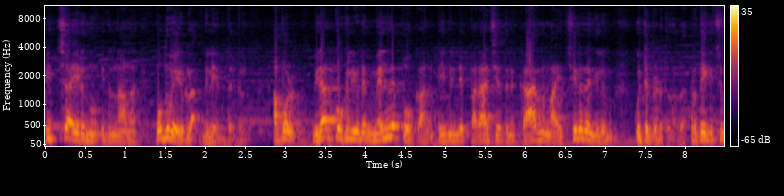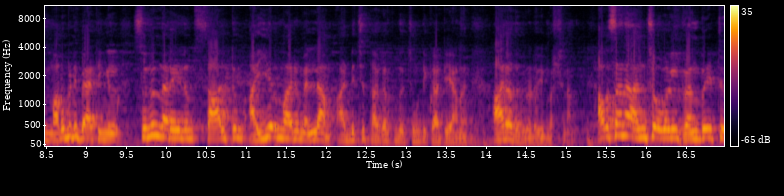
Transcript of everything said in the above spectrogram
പിച്ചായിരുന്നു ഇതെന്നാണ് പൊതുവെയുള്ള വിലയിരുത്തലുകൾ. അപ്പോൾ വിരാട് കോഹ്ലിയുടെ മെല്ലെ മെല്ലെപ്പോക്കാണ് ടീമിന്റെ പരാജയത്തിന് കാരണമായി ചിലരെങ്കിലും കുറ്റപ്പെടുത്തുന്നത്. പ്രത്യേകിച്ചും മറുപടി ബാറ്റിംഗിൽ സുനിൽ നരയനും സാൾട്ടും അയ്യർമാരും എല്ലാം അടിച്ചു തകർത്തത് ചൂണ്ടിക്കാട്ടിയാണ് ആരാധകരുടെ വിമർശനം. അവസാന അഞ്ച് ഓവറിൽ റൺ റേറ്റ്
